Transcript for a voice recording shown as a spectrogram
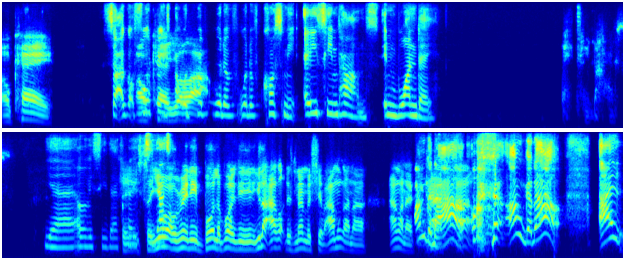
okay. So I got four Okay, drinks that would right. probably would have would have cost me 18 pounds in one day. Eighteen pounds. Yeah, obviously they're So, crazy. so See, you're that's- a really baller boy. You like, I got this membership. I'm gonna, I'm gonna. I'm gonna cash out. I'm gonna out. I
